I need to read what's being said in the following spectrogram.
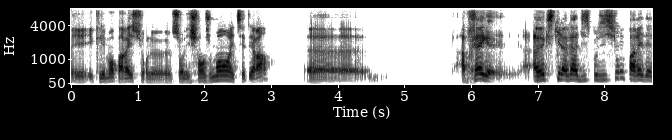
et, Clément, pareil, sur, le, sur les changements, etc. Euh, après, avec ce qu'il avait à disposition, Paredes,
